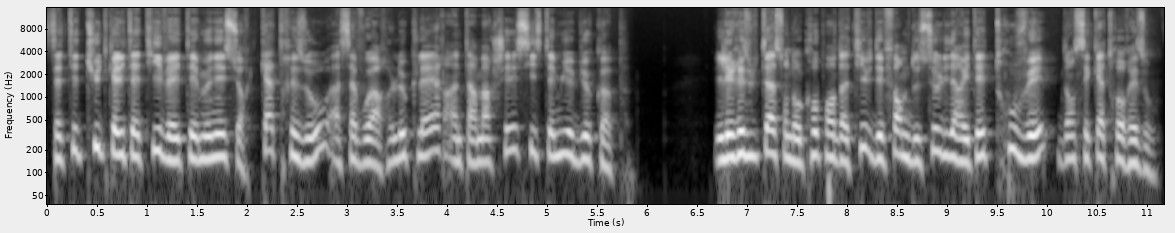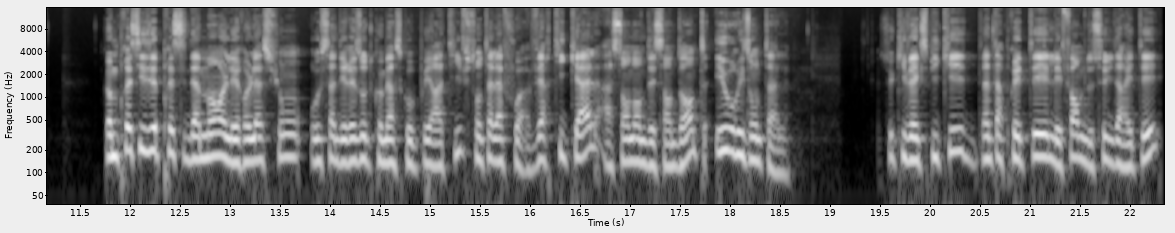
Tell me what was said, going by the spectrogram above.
Cette étude qualitative a été menée sur quatre réseaux, à savoir Leclerc, Intermarché, Système U et Biocop. Les résultats sont donc représentatifs des formes de solidarité trouvées dans ces quatre réseaux. Comme précisé précédemment, les relations au sein des réseaux de commerce coopératif sont à la fois verticales, ascendantes, descendantes et horizontales. Ce qui va expliquer d'interpréter les formes de solidarité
